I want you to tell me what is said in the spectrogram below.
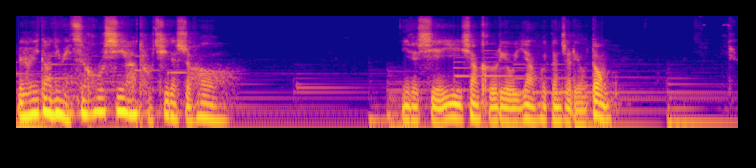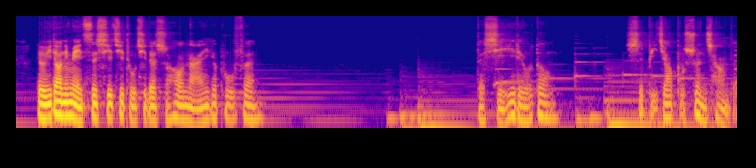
留意到你每次呼吸和吐气的时候，你的血液像河流一样会跟着流动。留意到你每次吸气、吐气的时候，哪一个部分的血液流动是比较不顺畅的，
